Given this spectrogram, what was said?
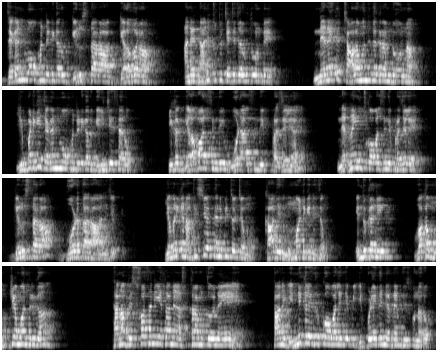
జగన్మోహన్ రెడ్డి గారు గెలుస్తారా గెలవరా అనే దాని చుట్టూ చర్చ జరుగుతూ ఉంటే నేనైతే చాలా మంది దగ్గర అంటూ ఉన్నా ఇప్పటికే జగన్మోహన్ రెడ్డి గారు గెలిచేశారు. ఇక గెలవాల్సింది ఓడాల్సింది ప్రజలే అని. నిర్ణయించుకోవాల్సింది ప్రజలే గెలుస్తారా ఓడతారా అని చెప్పి. ఎవరికైనా అతిశయోక్తి అనిపించవచ్చేమో కాదు ఇది ముమ్మాటికే నిజం. ఎందుకని? ఒక ముఖ్యమంత్రిగా తన విశ్వసనీయత అనే అస్త్రంతోనే తాను ఎన్నికలు ఎదుర్కోవాలి అని చెప్పి ఎప్పుడైతే నిర్ణయం తీసుకున్నారో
